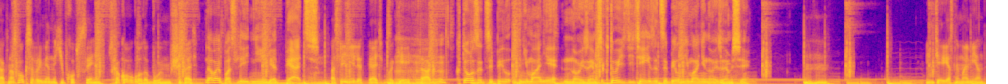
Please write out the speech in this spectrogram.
Так, насколько современной хип-хоп сцене? С какого года будем считать? Давай последние лет пять. Последние лет пять. Окей, так. Мгм. Кто зацепил внимание Noise MC? Кто из детей зацепил внимание Noise MC? Мгм. Интересный момент.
